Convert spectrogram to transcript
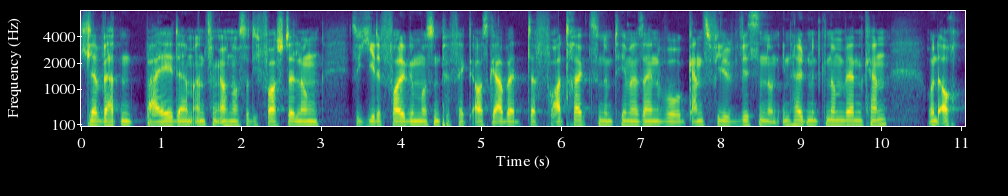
Ich glaube, wir hatten beide am Anfang auch noch so die Vorstellung, so jede Folge muss ein perfekt ausgearbeiteter Vortrag zu einem Thema sein, wo ganz viel Wissen und Inhalt mitgenommen werden kann und auch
